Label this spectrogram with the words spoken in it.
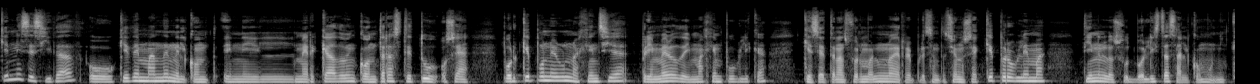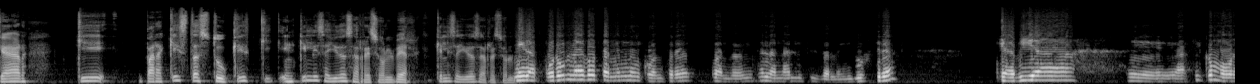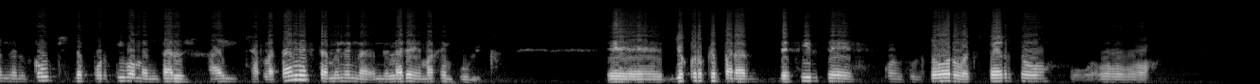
qué necesidad o qué demanda en el, en el mercado encontraste tú? O sea, ¿por qué poner una agencia primero de imagen pública que se transformó en una de representación? O sea, ¿qué problema tienen los futbolistas al comunicar? ¿Qué, ¿Para qué estás tú? ¿Qué, qué, en qué les ayudas a resolver? ¿Qué les ayudas a resolver? Mira, por un lado también me encontré cuando hice el análisis de la industria que había, eh, así como en el coach deportivo mental hay charlatanes, también en, la, en el área de imagen pública. Eh, yo creo que para decirte consultor o experto o,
